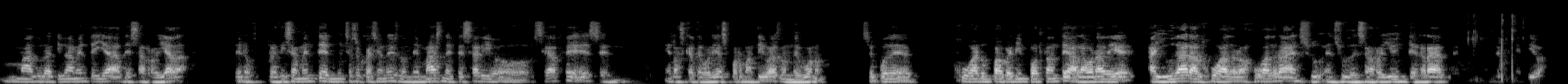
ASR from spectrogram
madurativamente ya desarrollada. Pero precisamente en muchas ocasiones donde más necesario se hace es en, en las categorías formativas, donde, bueno, se puede jugar un papel importante a la hora de ayudar al jugador o a jugadora en su, en su desarrollo integral, en definitiva.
